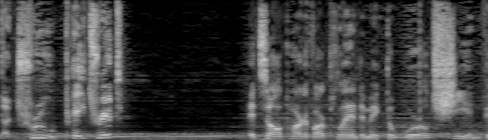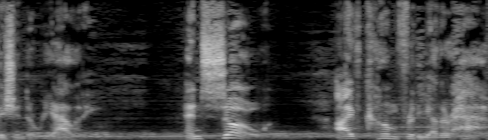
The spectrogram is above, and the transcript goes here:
The true patriot? It's all part of our plan to make the world she envisioned a reality. And so, I've come for the other half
